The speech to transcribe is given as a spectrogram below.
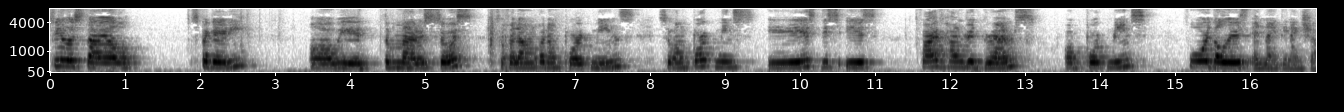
Philo-style spaghetti uh, with tomato sauce. So, kailangan ko ng pork mince. So, ang pork mince is, this is 500 grams of pork mince. $4.99 siya.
